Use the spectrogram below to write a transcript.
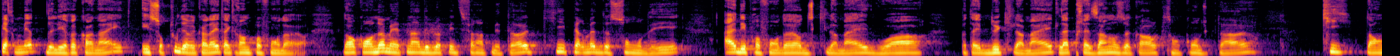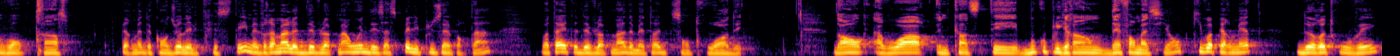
permettent de les reconnaître et surtout les reconnaître à grande profondeur. Donc, on a maintenant développé différentes méthodes qui permettent de sonder à des profondeurs du kilomètre, voire peut-être deux kilomètres, la présence de corps qui sont conducteurs, qui donc vont permettre de conduire l'électricité, mais vraiment le développement, ou un des aspects les plus importants, va être le développement de méthodes qui sont 3D. Donc, avoir une quantité beaucoup plus grande d'informations qui va permettre de retrouver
